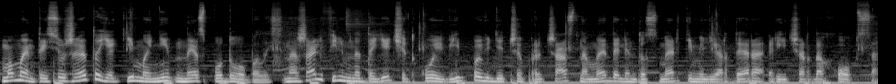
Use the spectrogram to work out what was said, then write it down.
Моменти сюжету, які мені не сподобались. На жаль, фільм не дає чіткої відповіді, чи причасна Меделін до смерті мільярдера Річарда Хопса.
